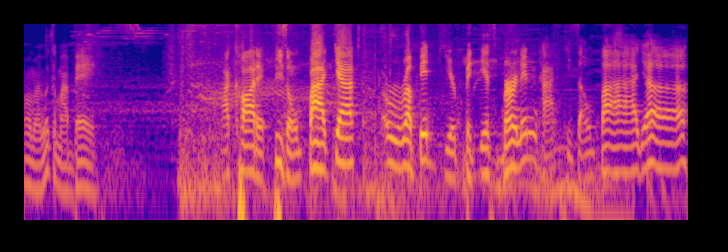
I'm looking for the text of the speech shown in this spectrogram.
Oh man, look at my bay. I caught it. He's on fire. Up in here, but it's burning hot. He's on fire.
